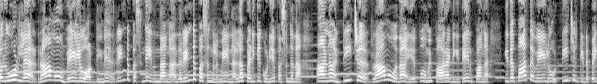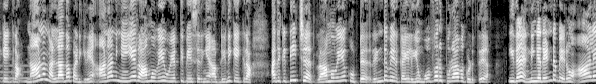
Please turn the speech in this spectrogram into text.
ஒரு ஊரில் ராமு வேலு அப்படின்னு ரெண்டு பசங்க இருந்தாங்க. அந்த ரெண்டு பசங்களுமே நல்லா படிக்கக்கூடிய பசங்க தான் ஆனால் டீச்சர் ராமுவை தான் எப்போவுமே பாராட்டிக்கிட்டே இருப்பாங்க. இதை பார்த்த வேலு டீச்சர் கிட்ட போய் கேட்குறான் நானும் நல்லா தான் படிக்கிறேன். ஆனால் நீங்கள் ஏன் ராமுவே உயர்த்தி பேசுறீங்க? அப்படின்னு கேட்குறான் அதுக்கு டீச்சர் ராமுவையும் கூப்பிட்டு ரெண்டு பேர் கையிலையும் ஒவ்வொரு புறாவை கொடுத்து இதை நீங்கள் ரெண்டு பேரும் ஆளே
